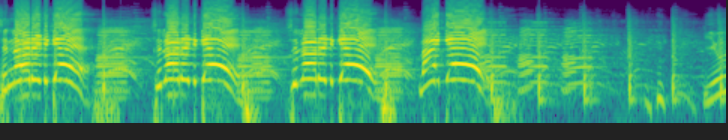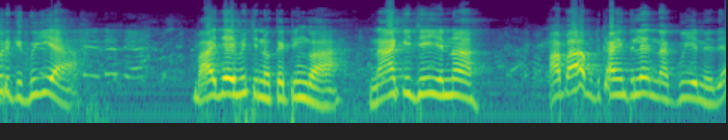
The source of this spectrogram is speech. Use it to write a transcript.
చిన్నారెడ్డికే! చిన్నారెడ్డికే! చిన్నారెడ్డికే! నాకే! ఎవరికి గుయ్యా? బాగా చేయించి నువ్వు కట్టింగో నాకు చెయ్యి ఎన్నో. ఆ బాబు కాయింతలేదు నాకు గుయ్య అనేది.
